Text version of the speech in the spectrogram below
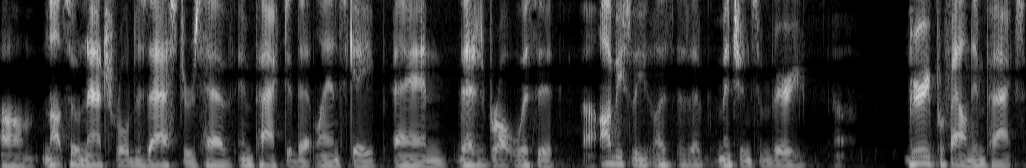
um, not so natural disasters have impacted that landscape, and that has brought with it, uh, obviously, as, as I mentioned, some very, uh, very profound impacts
